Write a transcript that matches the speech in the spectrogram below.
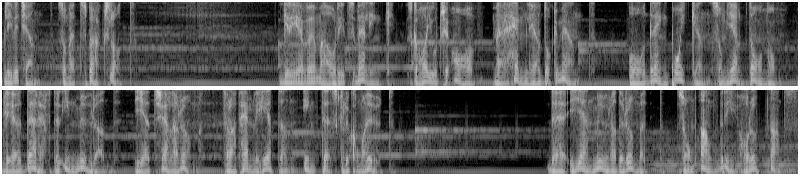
blivit känt som ett spökslott. Greve Maurits Wellink ska ha gjort sig av med hemliga dokument och drängpojken som hjälpte honom blev därefter inmurad i ett källarrum för att hemligheten inte skulle komma ut. Det igenmurade rummet, som aldrig har öppnats,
